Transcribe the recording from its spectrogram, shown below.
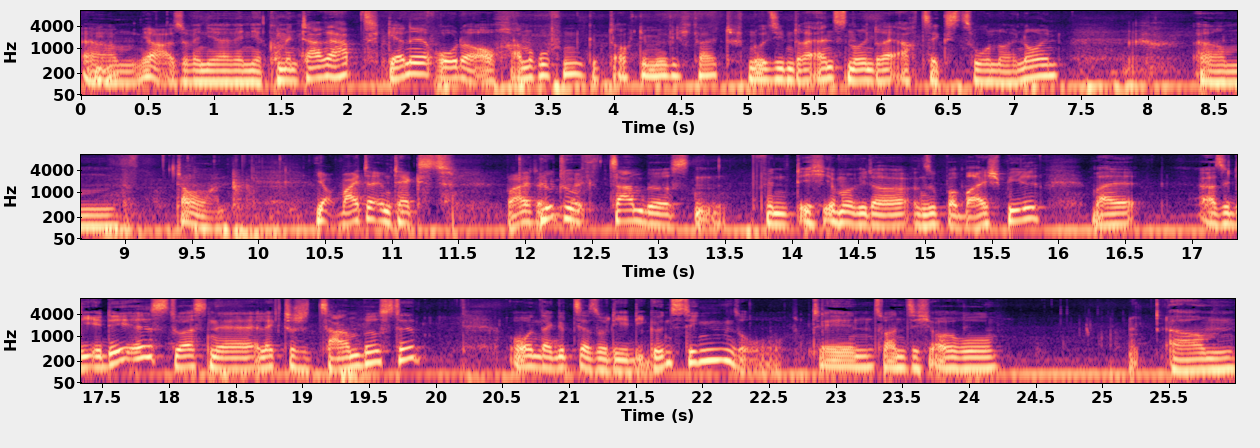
Ähm, ja, also wenn ihr, wenn ihr Kommentare habt, gerne oder auch anrufen, gibt auch die Möglichkeit. 0731 938 6299. Ähm, schauen wir mal. Ja, weiter im Text. Weiter im Text. Bluetooth-Zahnbürsten finde ich immer wieder ein super Beispiel, weil also die Idee ist, du hast eine elektrische Zahnbürste und dann gibt es ja so die, die günstigen, so 10, 20 Euro. Ähm,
